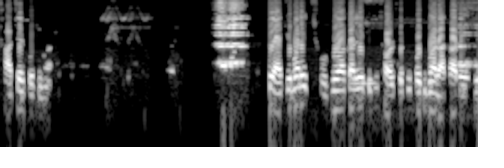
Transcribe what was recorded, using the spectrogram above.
ছাঁচের প্রতিমা। একেবারে ছোট আকারে কিছু সরস্বতী প্রতিমা রাখা রয়েছে।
